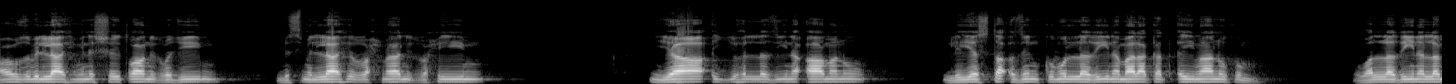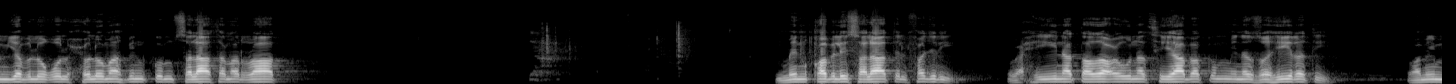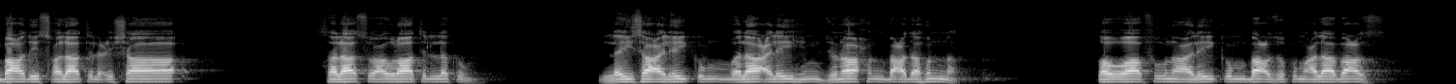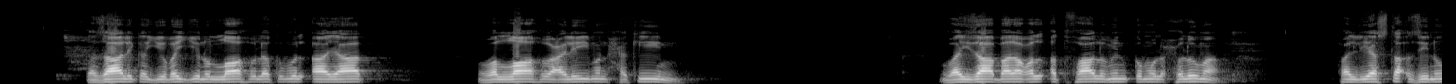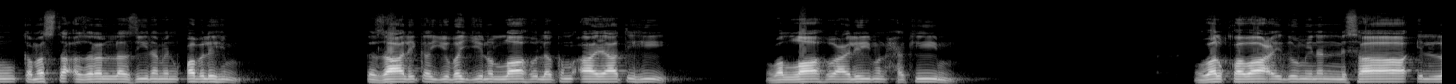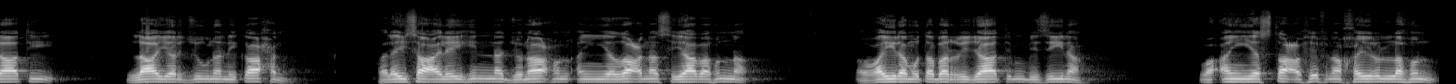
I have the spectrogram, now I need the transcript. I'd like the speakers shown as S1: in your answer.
S1: اعوذ باللہ من الشیطان الرجیم، بسم اللہ الرحمن الرحیم۔ یا ایہا الذین آمنوا لیستأذنکم الذین ملکت ایمانکم والذین لم یبلغوا الحلم منکم ثلاث مرات۔ من قبل صلاة الفجر وحین تضعون ثیابکم من الظہیرتی ومن بعد صلاۃ العشاء ثلاث عورات الکم لیس علیکم ولا علیہم جناح بعدہن طوافون علیکم بعضکم علی بعض. کذالک یبین اللہ لکم الآیات واللہ علیم حکیم وَإِذَا بَلَغَ الْأَطْفَالُ مِنْكُمُ الْحُلُمَ فلیست ضن کمست اضر الزین من قبل کذالک یبین اللہ لکم آیاتی ہی و اللہ علیم الحکیم والقواعد من النساء اللاتی لا یرجون نکاحا فلیس علیہن جناح ان یضعن ثیابہن غیر متبرجات بزینہ و ان یستعففن خیر الہن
